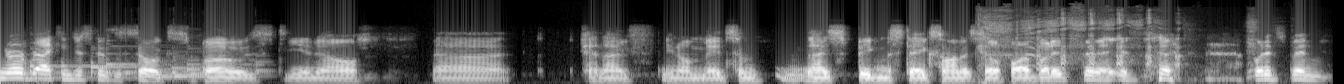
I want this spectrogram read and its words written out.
Nerve wracking just because it's so exposed, you know. Uh, and I've you know made some nice big mistakes on it so far, but it's been it's but it's been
